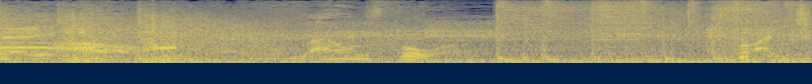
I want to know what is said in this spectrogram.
KO. Round four. Fight.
